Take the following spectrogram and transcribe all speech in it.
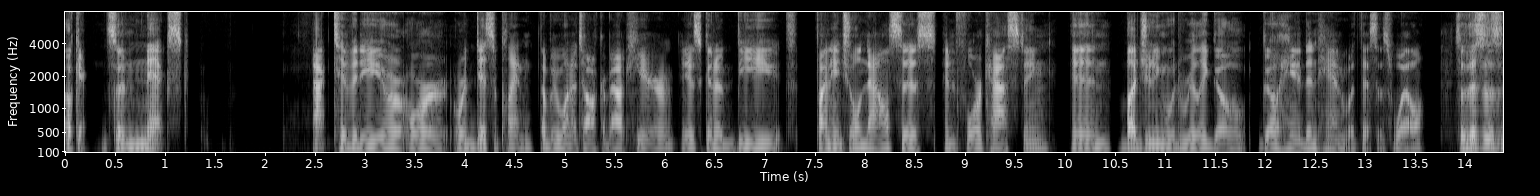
Okay, so next activity or or or discipline that we want to talk about here is going to be financial analysis and forecasting and budgeting would really go go hand in hand with this as well. So this is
